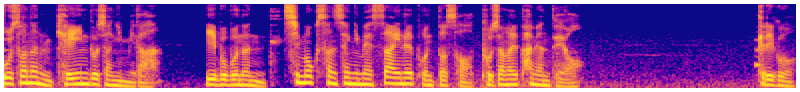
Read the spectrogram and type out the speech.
우선은 개인 도장입니다. 이 부분은 치목 선생님의 사인을 본떠서 도장을 파면 돼요. 그리고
